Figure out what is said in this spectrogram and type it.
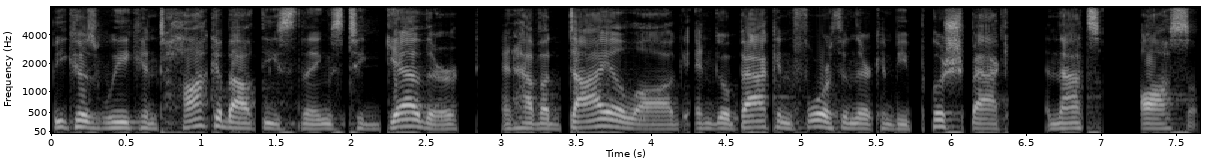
because we can talk about these things together and have a dialogue and go back and forth, and there can be pushback, and that's awesome.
